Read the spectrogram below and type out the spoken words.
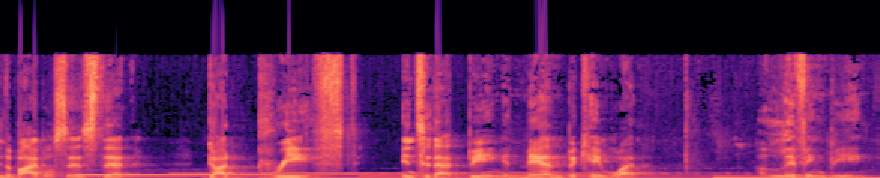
And the Bible says that God breathed into that being, and man became what? A living being.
